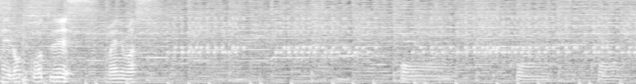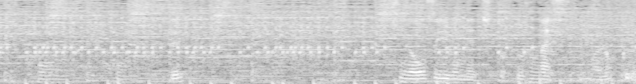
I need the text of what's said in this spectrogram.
はい肋骨です。参ります。こうが多すぎるんでちょっとどうしようもないです。今ロックで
